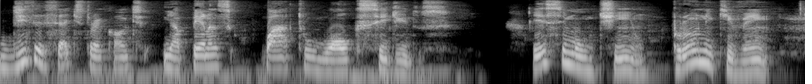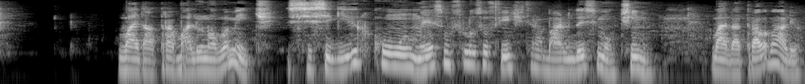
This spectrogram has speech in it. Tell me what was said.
17 strikeouts e apenas 4 walks cedidos. Esse montinho, pro ano que vem, vai dar trabalho novamente. Se seguir com a mesma filosofia de trabalho desse montinho, vai dar trabalho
